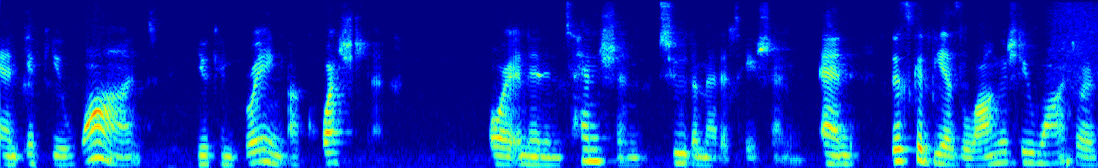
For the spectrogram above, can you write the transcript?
And if you want, you can bring a question or in an intention to the meditation. And this could be as long as you want or as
